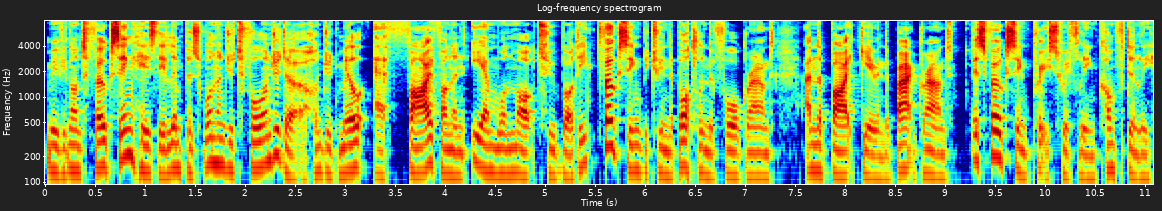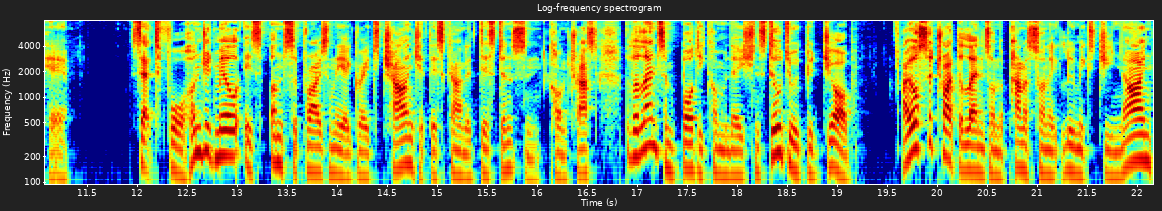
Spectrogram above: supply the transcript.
Moving on to focusing, here's the Olympus 100-400 at 100mm f5 on an EM1 Mark II body, focusing between the bottle in the foreground and the bike gear in the background. It's focusing pretty swiftly and confidently here. Set to 400mm is unsurprisingly a greater challenge at this kind of distance and contrast, but the lens and body combination still do a good job. I also tried the lens on the Panasonic Lumix G9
